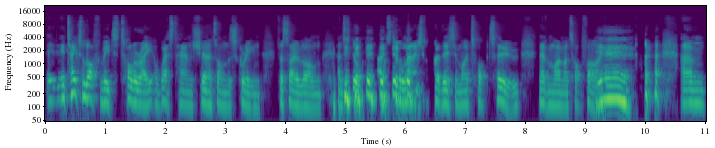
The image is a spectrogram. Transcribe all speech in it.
it, it, takes a lot for me to tolerate a West Ham shirt on the screen for so long and still and still manage to put this in my top two, never mind my top five. Yeah. um,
